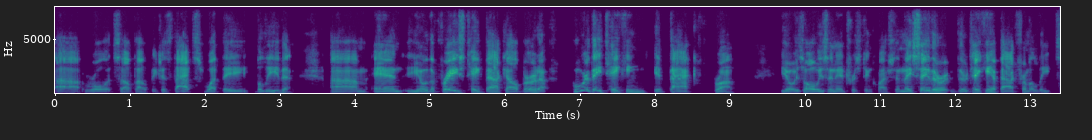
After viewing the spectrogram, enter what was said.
uh, roll itself out because that's what they believe in. Um, and you know the phrase "take back Alberta," who are they taking it back from? You know, is always an interesting question. They say they're they're taking it back from elites.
